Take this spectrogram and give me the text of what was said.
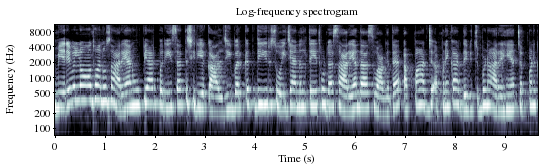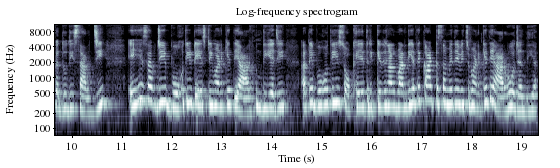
ਮੇਰੇ ਵੱਲੋਂ ਤੁਹਾਨੂੰ ਸਾਰਿਆਂ ਨੂੰ ਪਿਆਰ ਭਰੀ ਸਤਿ ਸ਼੍ਰੀ ਅਕਾਲ ਜੀ। ਬਰਕਤ ਦੀ ਰਸੋਈ ਚੈਨਲ ਤੇ ਤੁਹਾਡਾ ਸਾਰਿਆਂ ਦਾ ਸਵਾਗਤ ਹੈ। ਆਪਾਂ ਅੱਜ ਆਪਣੇ ਘਰ ਦੇ ਵਿੱਚ ਬਣਾ ਰਹੇ ਹਾਂ ਚੱਪਣ ਕੱਦੂ ਦੀ ਸਬਜ਼ੀ। ਇਹ ਸਬਜ਼ੀ ਬਹੁਤ ਹੀ ਟੇਸਟੀ ਬਣ ਕੇ ਤਿਆਰ ਹੁੰਦੀ ਹੈ ਜੀ ਅਤੇ ਬਹੁਤ ਹੀ ਸੌਖੇ ਜਿਹੇ ਤਰੀਕੇ ਦੇ ਨਾਲ ਬਣਦੀ ਹੈ ਤੇ ਘੱਟ ਸਮੇਂ ਦੇ ਵਿੱਚ ਬਣ ਕੇ ਤਿਆਰ ਹੋ ਜਾਂਦੀ ਹੈ।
